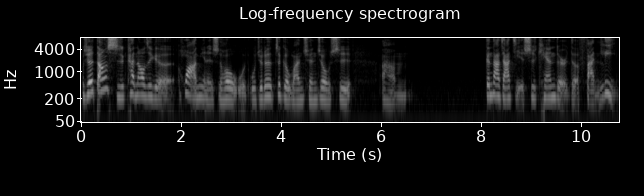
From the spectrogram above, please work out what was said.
我觉得当时看到这个画面的时候，我我觉得这个完全就是，嗯，跟大家解释 candor 的反例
